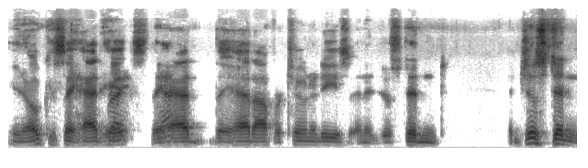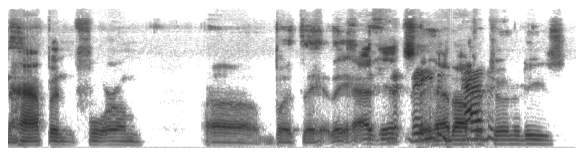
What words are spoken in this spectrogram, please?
you know, because they had hits, right. they yeah. had they had opportunities, and it just didn't it just didn't happen for them. Uh, but they they had hits, they, they, they had opportunities. Had,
